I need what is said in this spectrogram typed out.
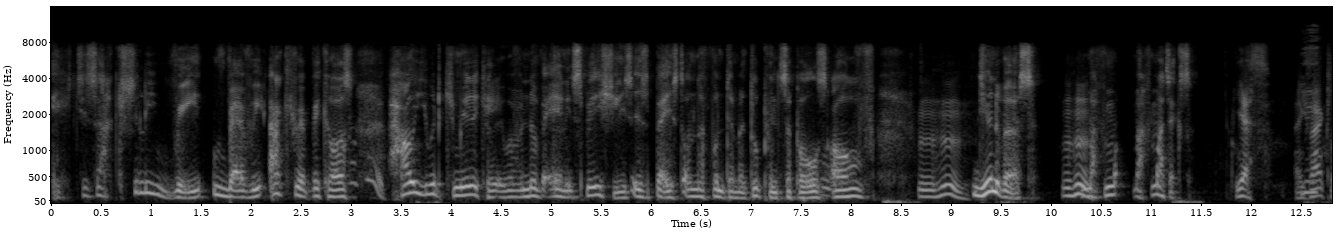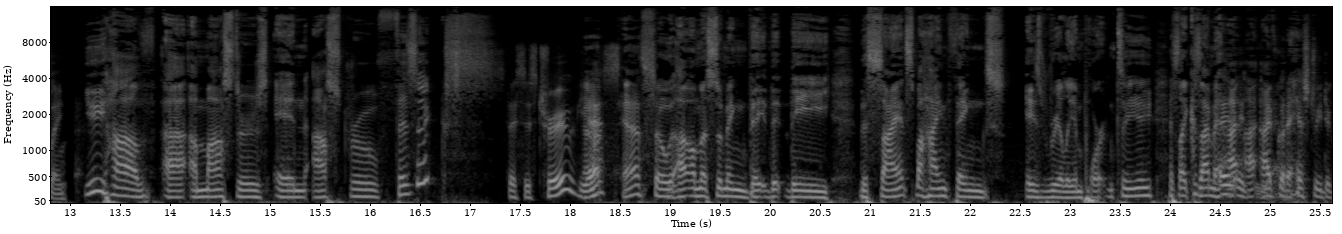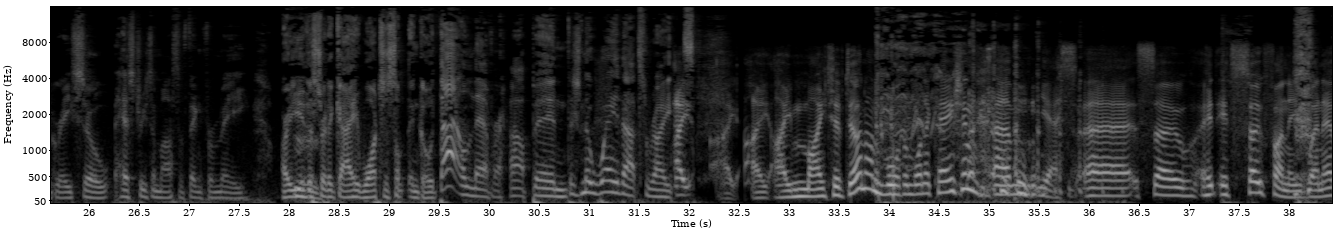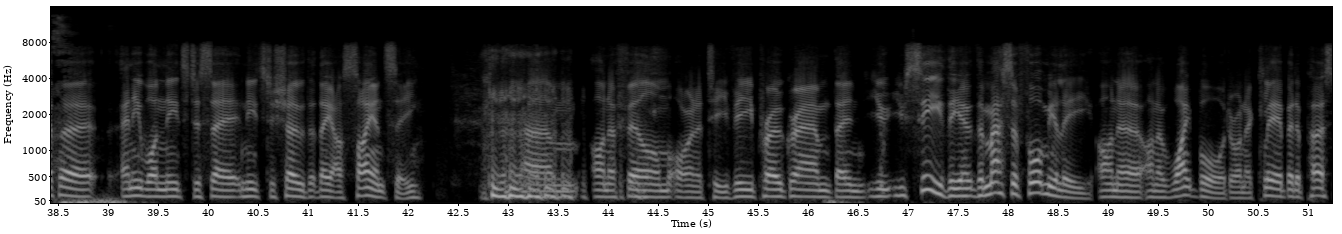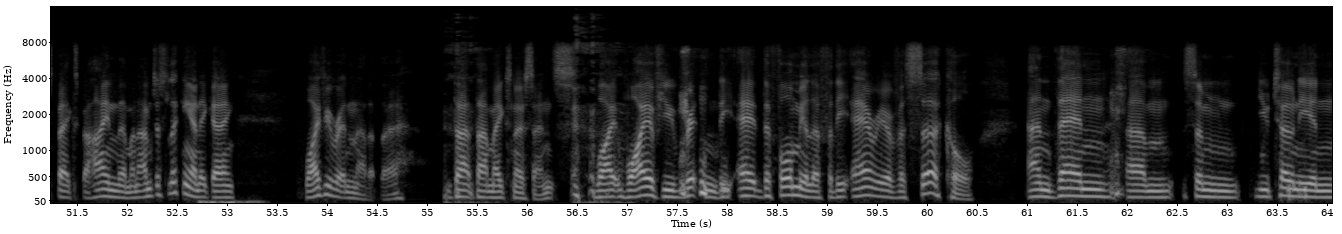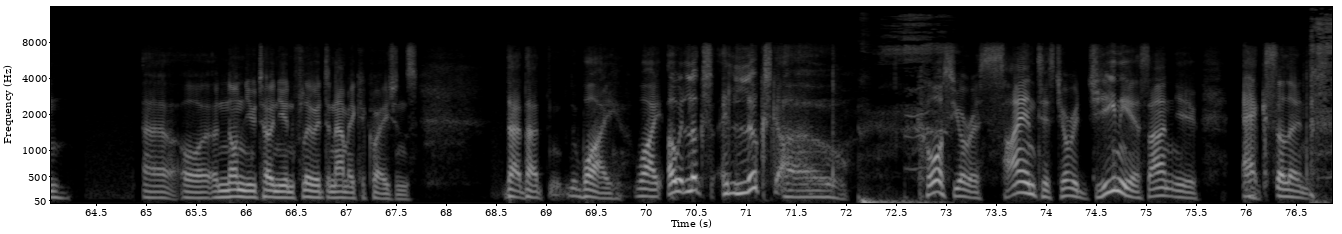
it is actually re- very accurate because how you would communicate with another alien species is based on the fundamental principles of hmm the universe, hmm mathem- mathematics. Yes, exactly. You have uh, a master's in astrophysics. This is true. Yes. Yeah. So I'm assuming the, the the the science behind things is really important to you. It's like because I'm a, It- I, I've got a history degree, so history's a massive thing for me. Are you Mm-hmm. the sort of guy who watches something go, "That'll never happen"? There's no way that's right. I, I, I, I might have done on more than one occasion. Um, yes. Uh, so it, it's so funny whenever anyone needs to say needs to show that they are sciency um, on a film or on a TV program, then you you see the the massive formulae on a on a whiteboard or on a clear bit of perspex behind them, and I'm just looking at it going, why have you written that up there? That that makes no sense. Why why have you written the the formula for the area of a circle, and then um, some Newtonian uh, or non-Newtonian fluid dynamic equations? That that why why? Oh, it looks it looks oh. Of course, you're a scientist. You're a genius, aren't you? Excellent.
